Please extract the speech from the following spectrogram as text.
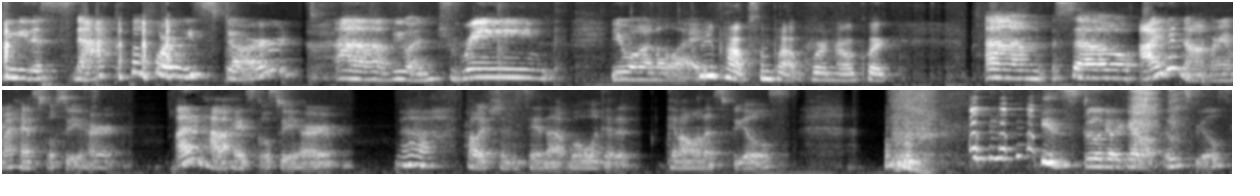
Do you need a snack before we start? Um, you want a drink? You want to like let me pop some popcorn real quick. Um, so I did not marry my high school sweetheart. I didn't have a high school sweetheart. Ah, probably shouldn't say that. We'll look at it, get all in his feels. He's still gonna get all in his feels.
